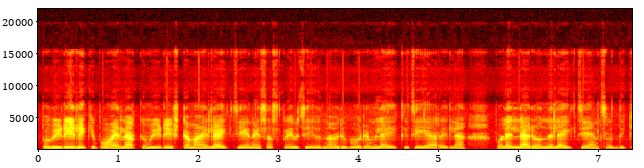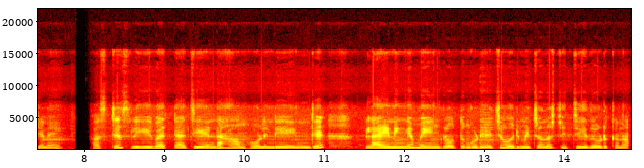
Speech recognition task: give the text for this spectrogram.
അപ്പോൾ വീഡിയോയിലേക്ക് പോകാം എല്ലാവർക്കും വീഡിയോ ഇഷ്ടമായി ലൈക്ക് ചെയ്യണേ. സബ്സ്ക്രൈബ് ചെയ്യുന്നവർ പോലും ലൈക്ക് ചെയ്യാറില്ല. അപ്പോൾ എല്ലാവരും ഒന്ന് ലൈക്ക് ചെയ്യാൻ ശ്രദ്ധിക്കണേ. ഫസ്റ്റ് സ്ലീവ് അറ്റാച്ച് ചെയ്യേണ്ട ആം ഹോളിന്റെ എൻഡ് ലൈനിങ്ങും മെയിൻ ക്ലോത്തും കൂടി വെച്ച് ഒരുമിച്ചൊന്ന് സ്റ്റിച്ച് ചെയ്ത് കൊടുക്കണം.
